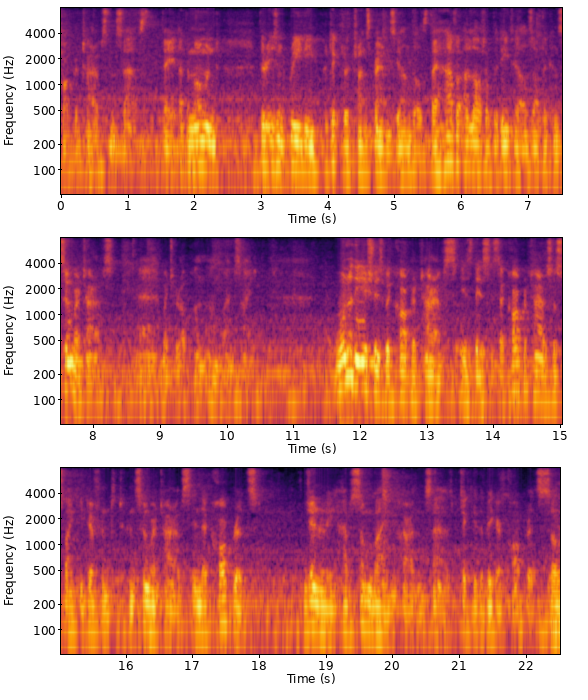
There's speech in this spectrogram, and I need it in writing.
corporate tariffs themselves. They at the moment there isn't really particular transparency on those. They have a lot of the details of the consumer tariffs, which are up on, on the website. One of the issues with corporate tariffs is this, is that corporate tariffs are slightly different to consumer tariffs in that corporates generally have some buying power themselves, particularly the bigger corporates. So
